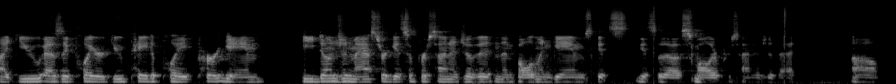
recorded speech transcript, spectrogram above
like you as a player, do pay to play per game. The dungeon master gets a percentage of it, and then Baldman Games gets gets a smaller percentage of that. Um,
